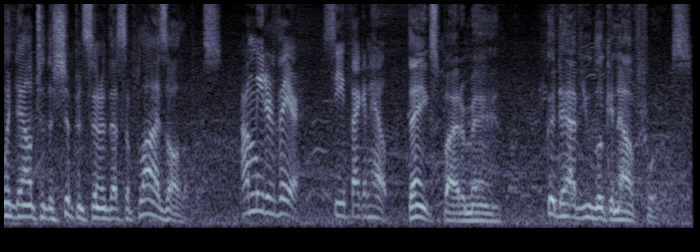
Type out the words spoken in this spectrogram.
Went down to the shipping center that supplies all of us. I'll meet her there, see if I can help. Thanks, Spider-Man. Good to have you looking out for us.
